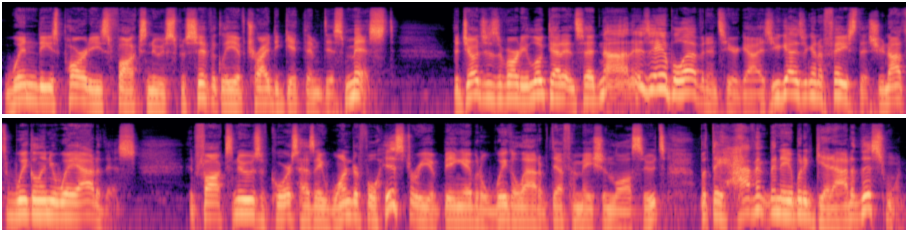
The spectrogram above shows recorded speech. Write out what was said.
when these parties, Fox News specifically, have tried to get them dismissed. The judges have already looked at it and said, nah, there's ample evidence here, guys. You guys are going to face this. You're not wiggling your way out of this. And Fox News, of course, has a wonderful history of being able to wiggle out of defamation lawsuits, but they haven't been able to get out of this one.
